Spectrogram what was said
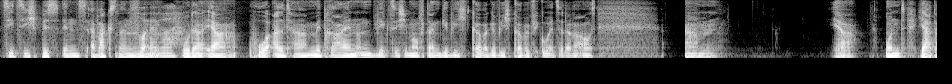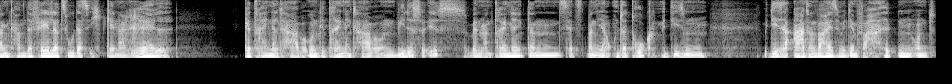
zieht sich bis ins Erwachsenen Forever. oder ja, hohe Alter mit rein und wirkt sich immer auf dein Gewicht, Körpergewicht, Körperfigur etc. aus. Ähm, ja, und ja, dann kam der Fail dazu, dass ich generell gedrängelt habe und gedrängelt habe. Und wie das so ist, wenn man drängelt, dann setzt man ja unter Druck mit diesem, mit dieser Art und Weise, mit dem Verhalten und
